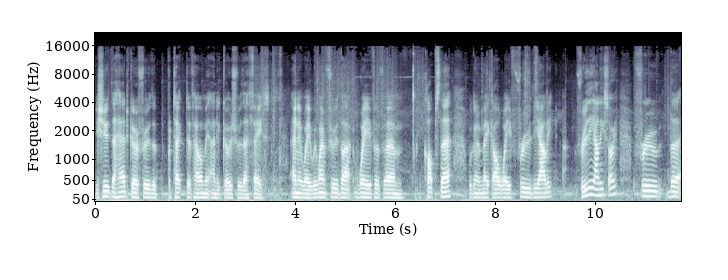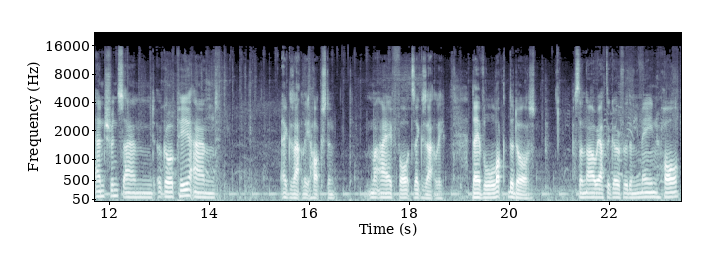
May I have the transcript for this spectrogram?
You shoot the head, go through the protective helmet, and it goes through their face. Anyway, we went through that wave of um, cops there. We're going to make our way through the alley. Through the alley, sorry. Through the entrance and go up here and... Exactly, Hoxton. My thoughts exactly. They've locked the doors. So now we have to go through the main hall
